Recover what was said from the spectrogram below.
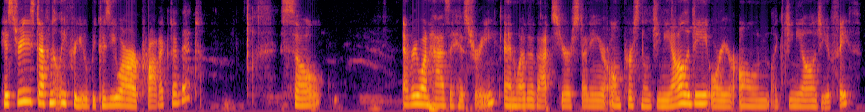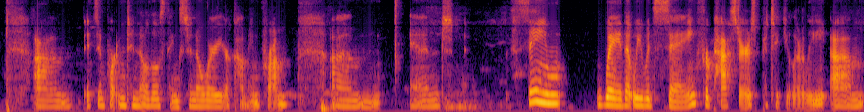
history is definitely for you because you are a product of it. So everyone has a history, and whether that's you're studying your own personal genealogy or your own like genealogy of faith, um, it's important to know those things to know where you're coming from. Um, and same way that we would say for pastors, particularly, um,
